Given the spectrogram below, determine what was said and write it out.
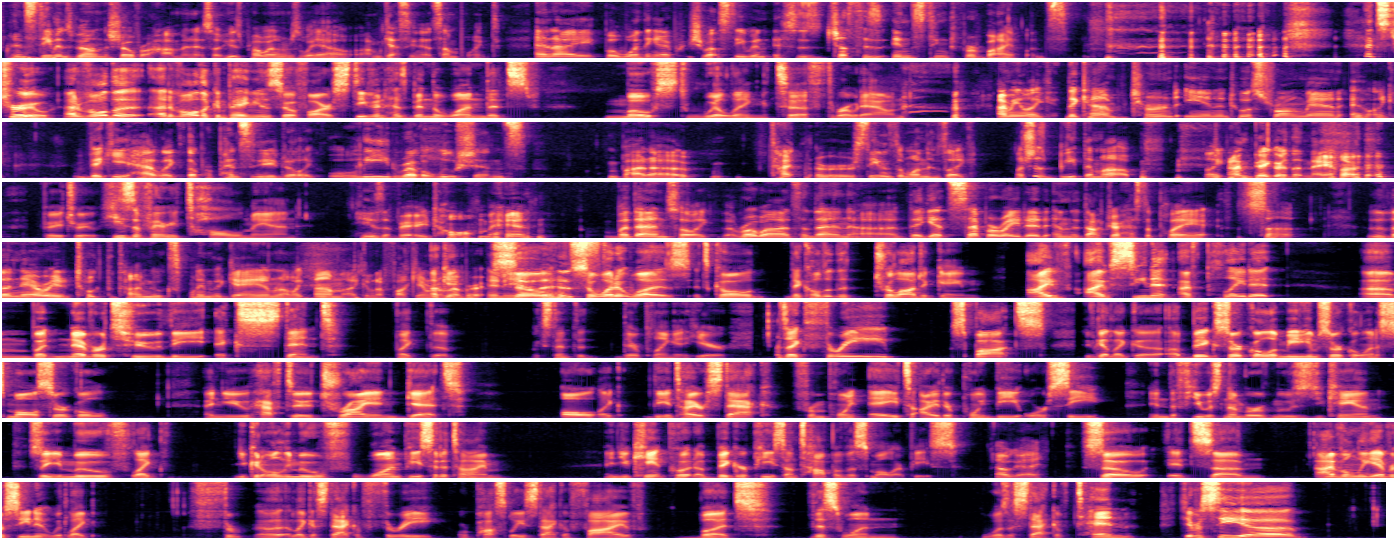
and Steven's been on the show for a hot minute, so he's probably on his way out. I'm guessing at some point. And I, but one thing I appreciate about Steven is his, just his instinct for violence. It's true. Out of all the out of all the companions so far, Steven has been the one that's most willing to throw down. I mean, like they kind of turned Ian into a strong man, and like Vicki had like the propensity to like lead revolutions, but uh, Ty- or Steven's the one who's like, let's just beat them up. like I'm bigger than they are. Very true. He's a very tall man. He's a very tall man but then so like the robots and then uh, they get separated and the doctor has to play some the narrator took the time to explain the game and i'm like i'm not gonna fucking remember okay, any so, of this so what it was it's called they called it the trilogic game i've i've seen it i've played it um but never to the extent like the extent that they're playing it here it's like three spots you've got like a, a big circle a medium circle and a small circle and you have to try and get all like the entire stack from point A to either point B or C in the fewest number of moves as you can. So you move like you can only move one piece at a time and you can't put a bigger piece on top of a smaller piece. Okay. So it's um I've only ever seen it with like th- uh, like a stack of 3 or possibly a stack of 5, but this one was a stack of 10. Do you ever see uh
